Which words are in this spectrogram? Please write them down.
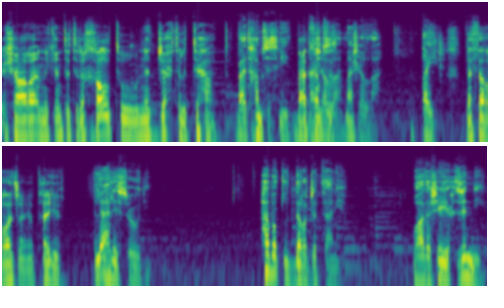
إشارة إنك أنت تدخلت ونجحت الاتحاد. بعد خمس سنين. بعد ما خمس شاء الله ما شاء الله. طيب. بث الرجعي طيب. الأهلي السعودي هبط للدرجة الثانية. وهذا شيء يحزنني.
